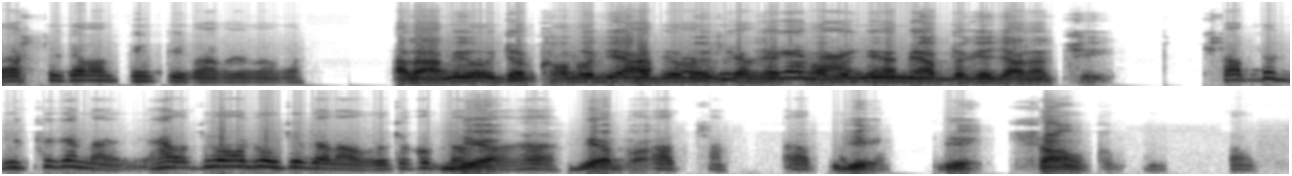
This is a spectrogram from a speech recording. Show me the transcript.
বাসতে যেমন তিনটি বাবরে বাবা। আর আমি ওইটা খবর দিয়ে আজমের কাছে খবর নাই। নিয়ে আমি আপনাকে জানাচ্ছি। শব্দ দিক থেকে নাই। হ্যাঁ তুমি আমাকে উঠে জানাও এটা খুব দরকার হ্যাঁ। আচ্ছা আচ্ছা। জি জি সালাম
